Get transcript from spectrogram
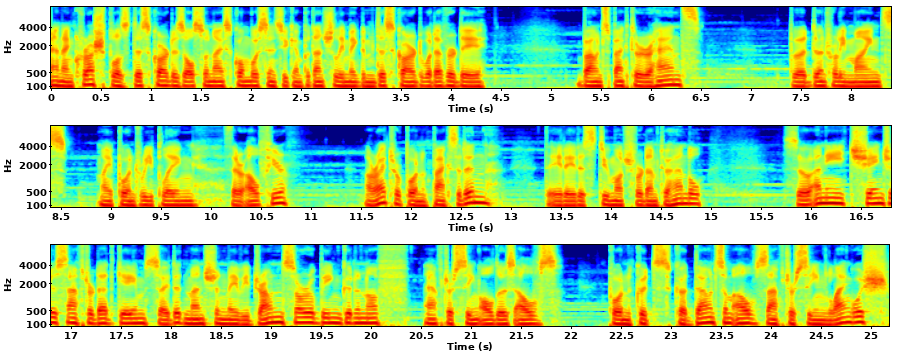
And then Crush plus Discard is also a nice combo since you can potentially make them discard whatever they bounce back to their hands. But don't really mind my opponent replaying their elf here. Alright, her opponent packs it in. The 8-8 is too much for them to handle. So any changes after that game? So I did mention maybe Drown Sorrow being good enough after seeing all those elves. Opponent could cut down some elves after seeing Languish.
